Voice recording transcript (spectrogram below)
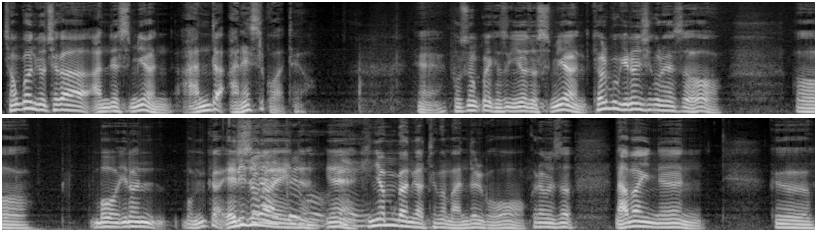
정권 교체가 안 됐으면 안, 다- 안 했을 것 같아요. 예, 보수 정권이 계속 이어졌으면 결국 이런 식으로 해서 어, 뭐 이런 뭡니까 애리조나에 있는 예, 예. 기념관 같은 거 만들고 그러면서 남아 있는 그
